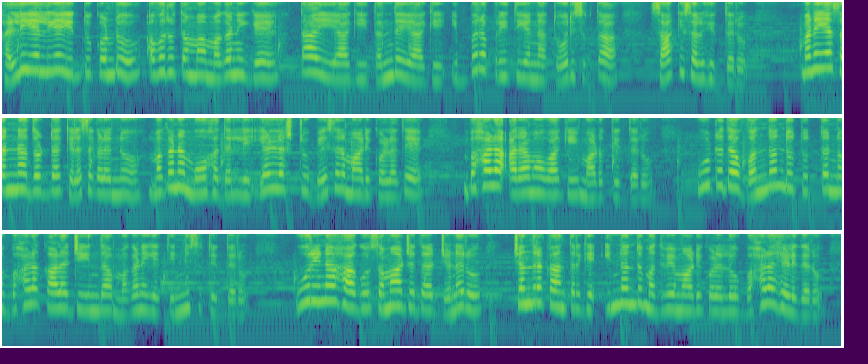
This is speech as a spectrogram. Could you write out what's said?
ಹಳ್ಳಿಯಲ್ಲಿಯೇ ಇದ್ದುಕೊಂಡು ಅವರು ತಮ್ಮ ಮಗನಿಗೆ ತಾಯಿಯಾಗಿ, ತಂದೆಯಾಗಿ ಇಬ್ಬರ ಪ್ರೀತಿಯನ್ನ ತೋರಿಸುತ್ತಾ ಸಾಕಿಸಲು ಇದ್ದರು. ಮನೆಯ ಸಣ್ಣ ದೊಡ್ಡ ಕೆಲಸಗಳನ್ನು ಮಗನ ಮೋಹದಲ್ಲಿ ಎಳ್ಳಷ್ಟು ಬೇಸರ ಮಾಡಿಕೊಳ್ಳದೆ ಬಹಳ ಆರಾಮವಾಗಿ ಮಾಡುತ್ತಿದ್ದರು. ಊಟದ ಒಂದೊಂದು ತುತ್ತನ್ನು ಬಹಳ ಕಾಳಜಿಯಿಂದ ಮಗನಿಗೆ ತಿನ್ನಿಸುತ್ತಿದ್ದರು. ಊರಿನ ಹಾಗೂ ಸಮಾಜದ ಜನರು ಚಂದ್ರಕಾಂತರಿಗೆ ಇನ್ನೊಂದು ಮದುವೆ ಮಾಡಿಕೊಳ್ಳಲು ಬಹಳ ಹೇಳಿದರು.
